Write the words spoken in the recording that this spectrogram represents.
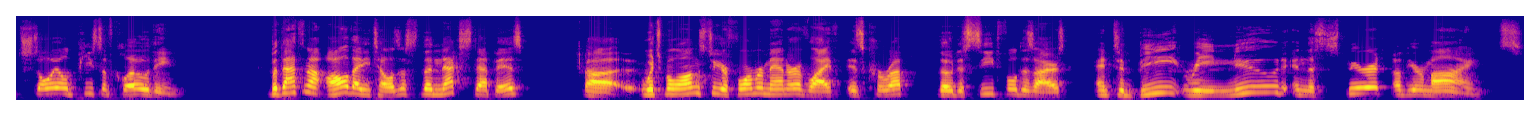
soiled piece of clothing. But that's not all that he tells us. The next step is, uh, which belongs to your former manner of life, is corrupt though deceitful desires, and to be renewed in the spirit of your minds.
